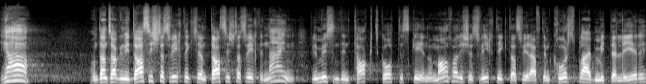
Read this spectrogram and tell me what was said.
Ja, und dann sagen wir, das ist das Wichtigste und das ist das Wichtigste. Nein, wir müssen den Takt Gottes gehen. Und manchmal ist es wichtig, dass wir auf dem Kurs bleiben mit der Lehre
